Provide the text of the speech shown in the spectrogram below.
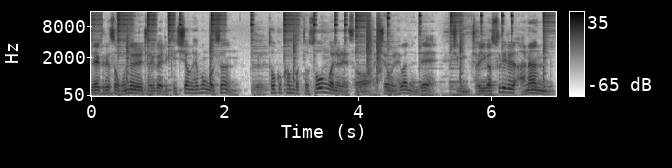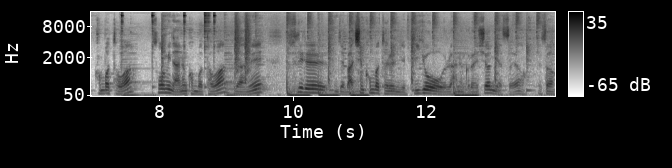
네, 그래서 오늘 저희가 이렇게 시험을 해본 것은 그 토크 컨버터 소음 관련해서 시험을 해봤는데 지금 저희가 수리를 안 한 컨버터와 소음이 나는 컨버터와 그 다음에 수리를 이제 마친 컨버터를 이제 비교를 하는 그런 시험이었어요. 그래서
